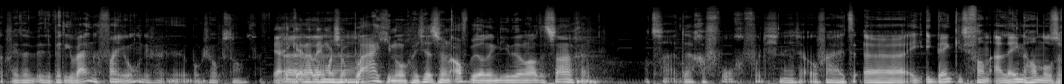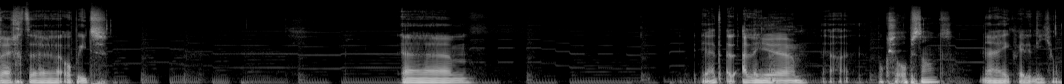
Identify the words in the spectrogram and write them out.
Ik weet, daar weet ik weinig van, joh. Die boksopstand. Ja, ik ken alleen maar zo'n Eh, plaatje nog. Weet je, zo'n afbeelding die we dan altijd zagen. Wat zijn de gevolgen voor de Chinese overheid? Eh, ik, ik denk iets van alleen handelsrecht eh, op iets. Ehm ja, het- alleen Ja, ja, boksenopstand? Nee, ik weet het niet, joh.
